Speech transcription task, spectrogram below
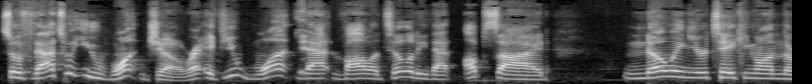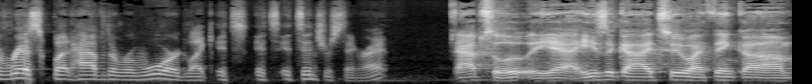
So if that's what you want, Joe, right? If you want that volatility, that upside, knowing you're taking on the risk but have the reward, like it's it's it's interesting, right? Absolutely. Yeah. He's a guy too. I think um,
